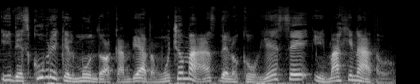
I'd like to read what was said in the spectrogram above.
y descubre que el mundo ha cambiado mucho más de lo que hubiese imaginado.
